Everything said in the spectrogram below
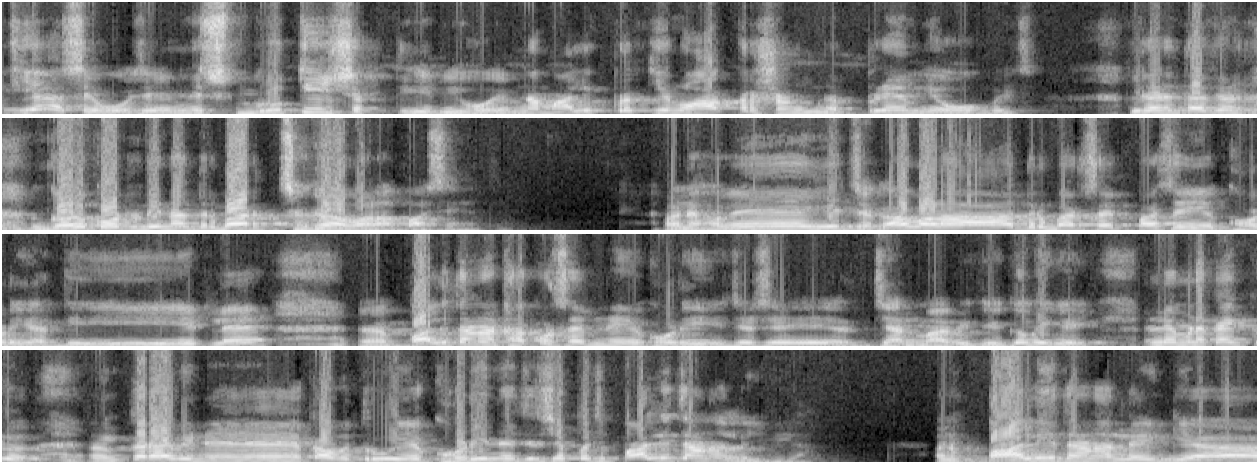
ઇતિહાસ એવો છે, એમની સ્મૃતિ શક્તિ એવી હોય, એમના માલિક પ્રત્યેનું આકર્ષણ, એમના પ્રેમ એવો હોય છે. તાજન ગળકોટડીના દરબાર જગાવાળા પાસે હતી. અને હવે એ જગાવાળા દરબાર સાહેબ પાસે એ ઘોડી હતી એટલે પાલિતાણા ઠાકોર સાહેબને એ ઘોડી જે છે એ ધ્યાનમાં આવી ગઈ, ગમી ગઈ. એટલે એમણે કંઈક કરાવીને કાવતરું એ ઘોડીને જે છે પછી પાલિતાણા લઈ ગયા. અને પાલીતાણા લઈ ગયા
